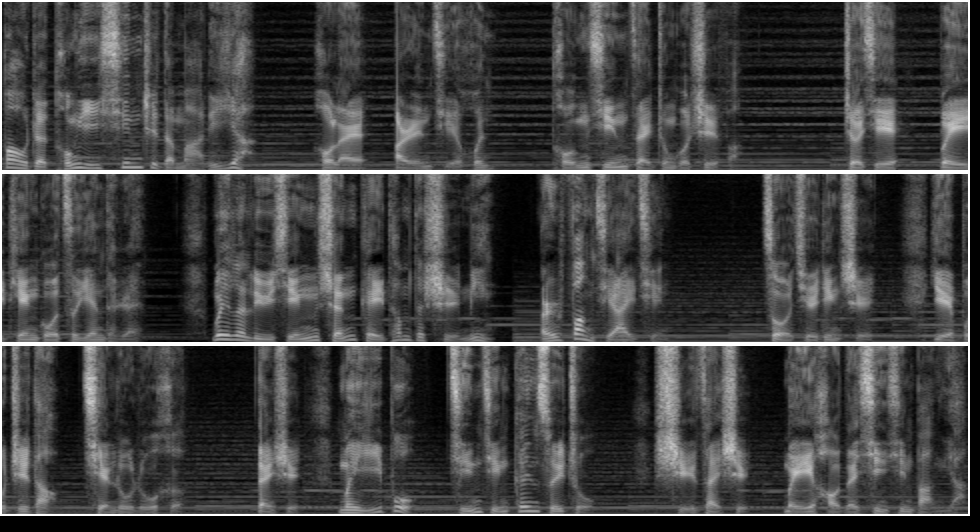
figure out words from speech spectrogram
抱着同一心智的玛利亚。后来二人结婚，同心在中国释放。这些为天国自阉的人，为了履行神给他们的使命而放弃爱情，做决定时。也不知道前路如何，但是每一步紧紧跟随主，实在是美好的信心榜样。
